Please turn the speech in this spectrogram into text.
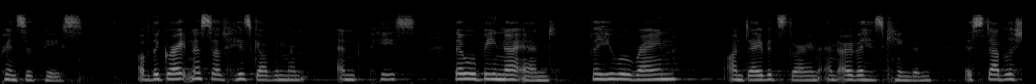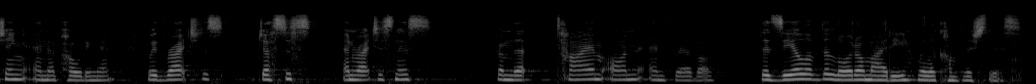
Prince of Peace. Of the greatness of his government and peace there will be no end, for he will reign on David's throne and over his kingdom, establishing and upholding it with righteous justice and righteousness from that time on and forever. The zeal of the Lord Almighty will accomplish this.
